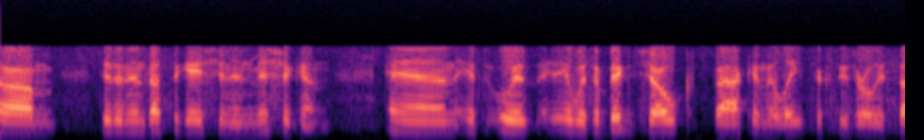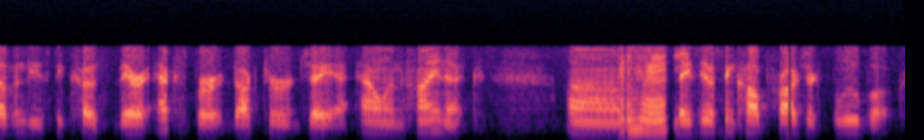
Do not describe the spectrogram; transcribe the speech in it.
um did an investigation in michigan and it was it was a big joke back in the late 60s early 70s because their expert dr j. Allen hynek um Mhm. they did a thing called project blue book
